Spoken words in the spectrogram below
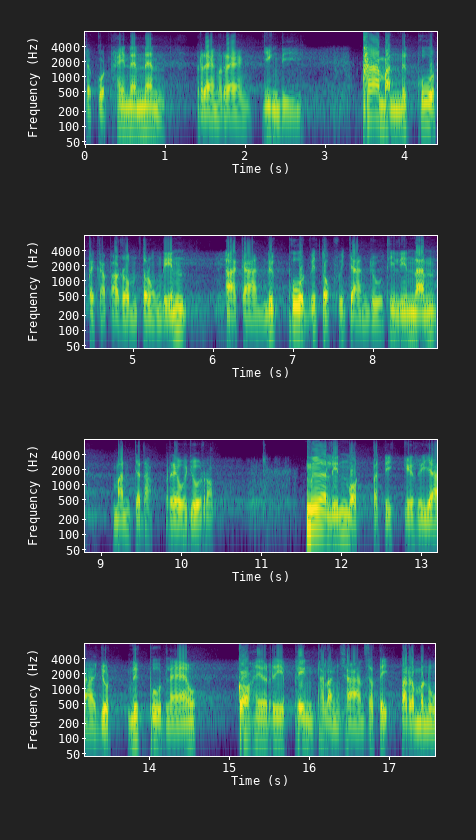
จะกดให้แน่น ๆ แรงๆยิ่งดี ถ้ามันนึกพูดไปกับอารมณ์ตรงลิ้น อาการนึกพูดวิตกวิจารณ์อยู่ที่ลิ้นนั้น มันจะดับเร็วอยู่หรอก เมื่อลิ้นหมดปฏิกิริยาหยุดนึกพูดแล้ว ก็ให้รีบเพ่งพลังฌานสติปรมาณู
